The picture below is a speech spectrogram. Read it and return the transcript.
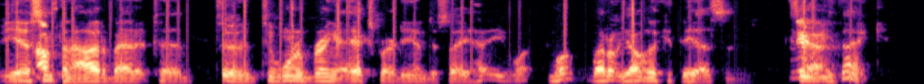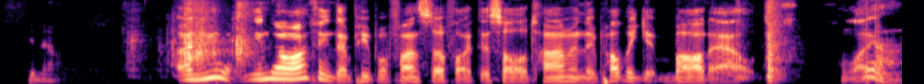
yeah, something odd about it to to to want to bring an expert in to say, hey, what, what why don't y'all look at this and see yeah. what you think, you know. And you, you know, I think that people find stuff like this all the time, and they probably get bought out. Like, yeah.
